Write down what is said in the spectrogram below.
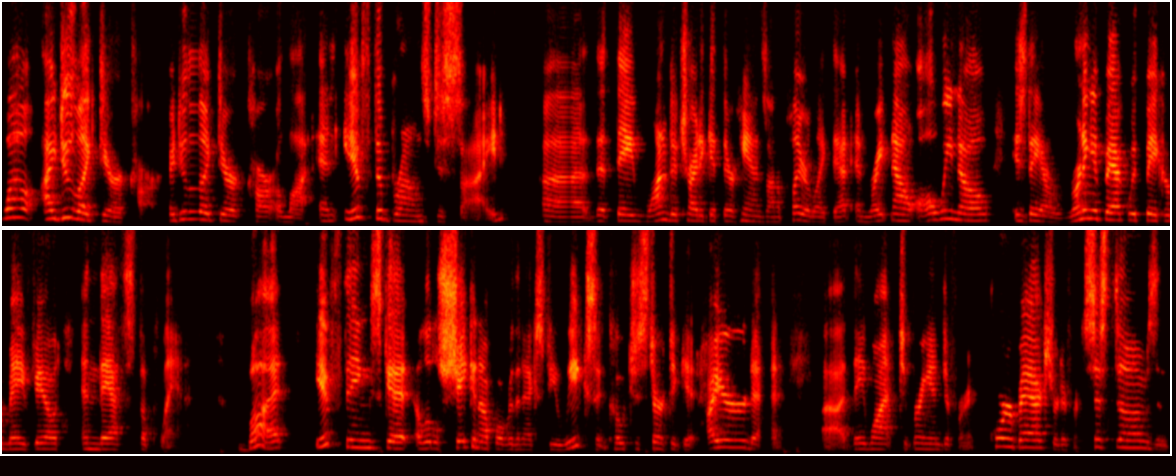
Well, I do like Derek Carr. I do like Derek Carr a lot. And if the Browns decide uh, that they wanted to try to get their hands on a player like that. And right now, all we know is they are running it back with Baker Mayfield, and that's the plan. But if things get a little shaken up over the next few weeks and coaches start to get hired and uh, they want to bring in different quarterbacks or different systems and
